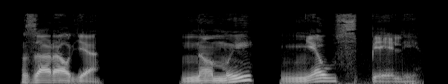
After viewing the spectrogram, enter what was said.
— заорал я. Но мы не успели.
